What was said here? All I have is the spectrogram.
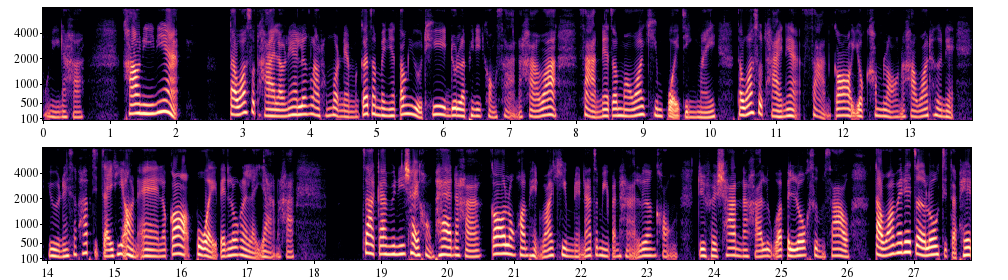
คนี้นะคะ คราวนี้เนี่ย แต่ว่าสุดท้ายแล้วเนี่ยเรื่องราวทั้งหมดเนี่ยมันก็จำเป็นจะต้องอยู่ที่ดุลพินิจของศาลนะคะว่าศาลเนี่ยจะมองว่าคิมป่วยจริงไหม แต่ว่าสุดท้ายเนี่ยศาลก็ยกคำร้องนะคะ ว่าเธอเนี่ยอยู่ในสภาพจิตใจที่อ่อนแอ แล้วก็ป่วยเป็นโรคหลาย ๆ อย่างนะคะจากการวินิจฉัยของแพทย์นะคะ ก็ลงความเห็นว่าคิมเนี่ยน่าจะมีปัญหาเรื่องของ depression นะคะ หรือว่าเป็นโรคซึมเศร้า แต่ว่าไม่ได้เจอโรคจิตเภท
